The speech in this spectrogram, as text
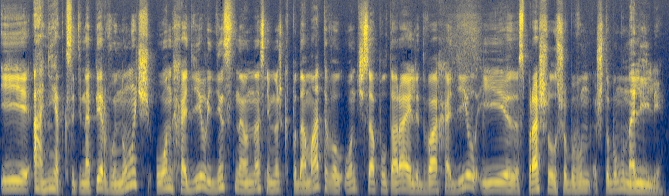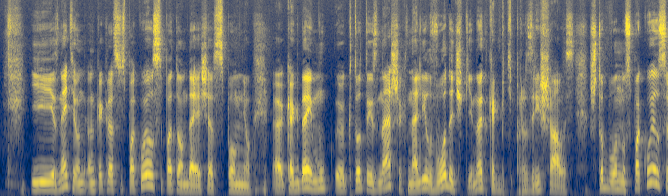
И, а, нет, кстати, на первую ночь он ходил, единственное, он нас немножко подоматывал, он часа полтора или два ходил и спрашивал, чтобы, ему, чтобы ему налили. И, знаете, он, он как раз успокоился потом, да, я сейчас вспомнил, э, когда ему э, кто-то из наших налил водочки, ну, это как бы, типа, разрешалось, чтобы он успокоился,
